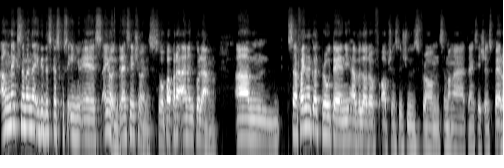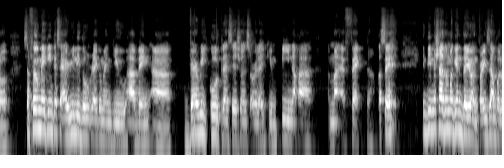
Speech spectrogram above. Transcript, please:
ang next naman na i-discuss ko sa inyo is, ayun, transitions. So, paparaanan ko lang. Um, sa Final Cut Pro 10, you have a lot of options to choose from sa mga transitions. Pero sa filmmaking kasi, I really don't recommend you having uh, very cool transitions or like yung pinaka ma-effect. Kasi hindi masyado maganda yon. For example,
